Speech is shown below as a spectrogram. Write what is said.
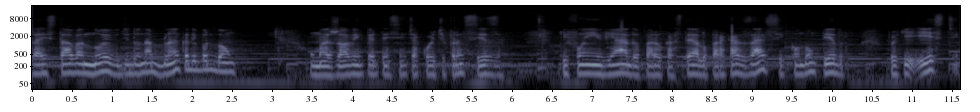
já estava noivo de Dona Blanca de Bourbon, uma jovem pertencente à corte francesa, que foi enviado para o castelo para casar-se com Dom Pedro, porque este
